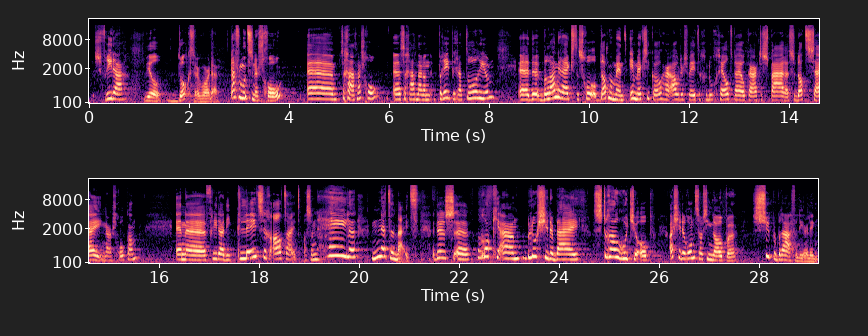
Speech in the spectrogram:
Dus Frida wil dokter worden. Daarvoor moet ze naar school. Uh, ze gaat naar school. Uh, ze gaat naar een preparatorium. Uh, de belangrijkste school op dat moment in Mexico. Haar ouders weten genoeg geld bij elkaar te sparen, zodat zij naar school kan. En uh, Frida die kleedt zich altijd als een hele nette meid. Dus uh, rokje aan, blouseje erbij, strohoedje op. Als je er rond zou zien lopen, super brave leerling.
